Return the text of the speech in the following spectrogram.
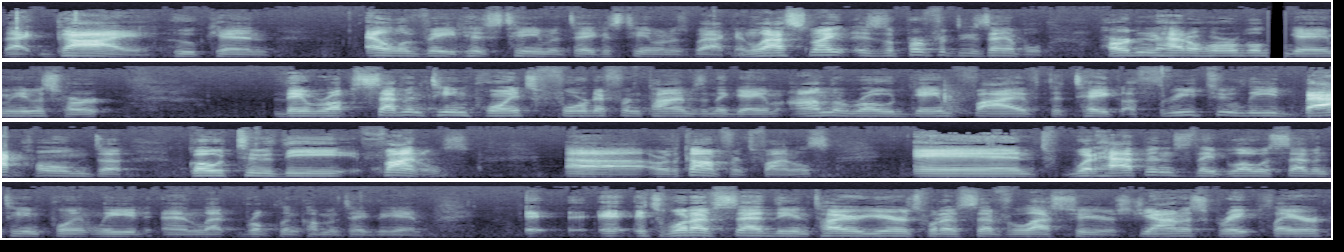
that guy who can elevate his team and take his team on his back. And last night is the perfect example. Harden had a horrible game, he was hurt. They were up 17 points four different times in the game on the road, game five, to take a 3 2 lead back home to go to the finals, uh, or the conference finals. And what happens? They blow a 17 point lead and let Brooklyn come and take the game. It, it, it's what I've said the entire year. It's what I've said for the last two years. Giannis, great player,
